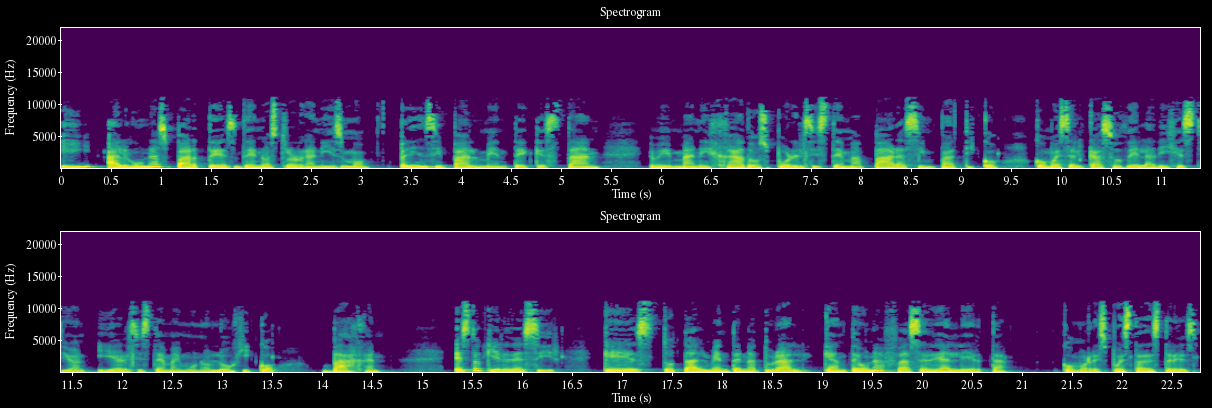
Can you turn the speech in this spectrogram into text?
y algunas partes de nuestro organismo, principalmente que están eh, manejados por el sistema parasimpático, como es el caso de la digestión y el sistema inmunológico, bajan. Esto quiere decir que es totalmente natural que ante una fase de alerta, como respuesta de estrés,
